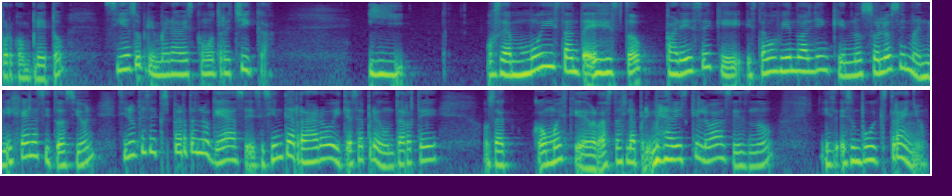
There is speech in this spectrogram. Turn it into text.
por completo, sí es su primera vez con otra chica. Y, o sea, muy distante de esto, parece que estamos viendo a alguien que no solo se maneja en la situación, sino que es experta en lo que hace. Se siente raro y te hace preguntarte, O sea, ¿cómo es que de verdad esta es la primera vez que lo haces, no? Es, es un poco extraño.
